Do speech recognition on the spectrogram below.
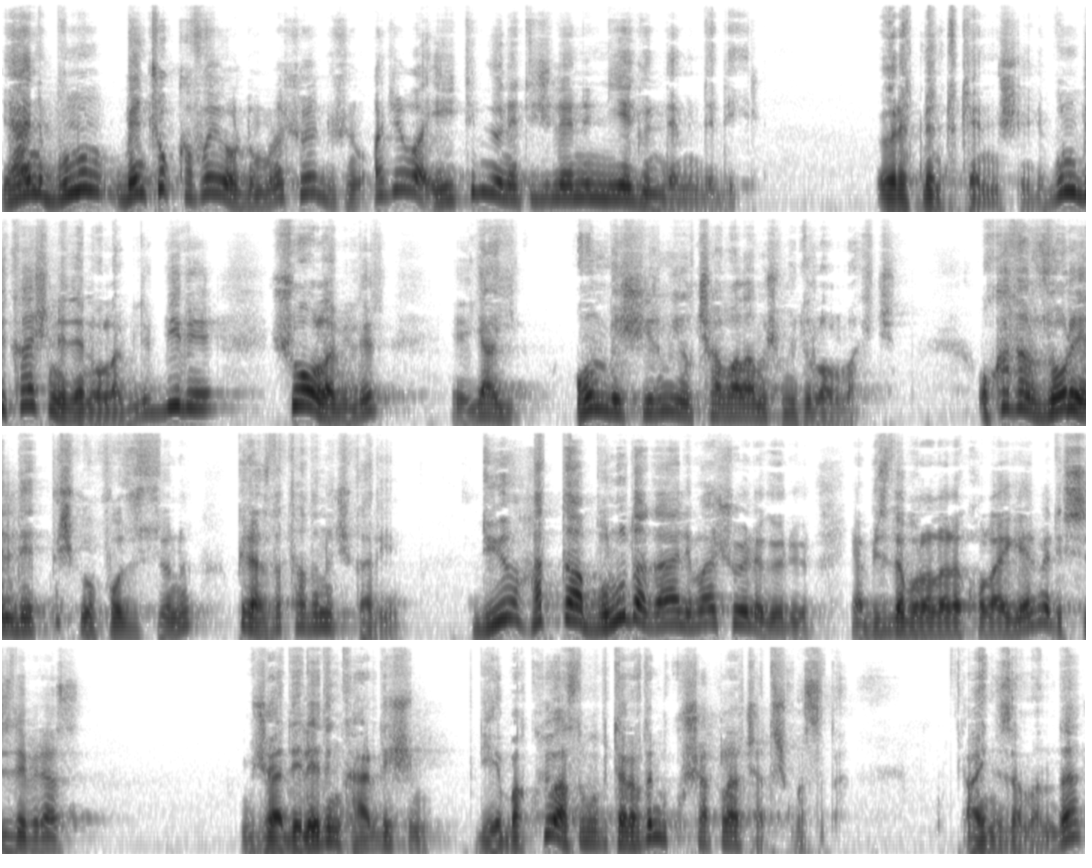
Yani bunun ben çok kafa yordum buna. Şöyle düşünüyorum. Acaba eğitim yöneticilerinin niye gündeminde değil? Öğretmen tükenmişliği. Bunun birkaç nedeni olabilir. Biri şu olabilir. e, Ya 15-20 yıl çabalamış müdür olmak için. O kadar zor elde etmiş ki o pozisyonu. Biraz da tadını çıkarayım. Diyor. Hatta bunu da galiba şöyle görüyor. Ya biz de buralara kolay gelmedik. Siz de biraz mücadele edin kardeşim diye bakıyor. Aslında bu bir taraftan bir kuşaklar çatışması da. Aynı zamanda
